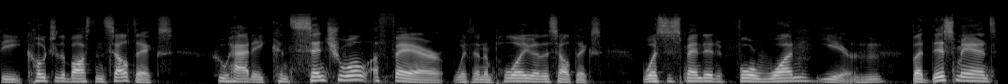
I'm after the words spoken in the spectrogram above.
the coach of the Boston Celtics, who had a consensual affair with an employee of the Celtics, was suspended for one year. Mm-hmm. But this man's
